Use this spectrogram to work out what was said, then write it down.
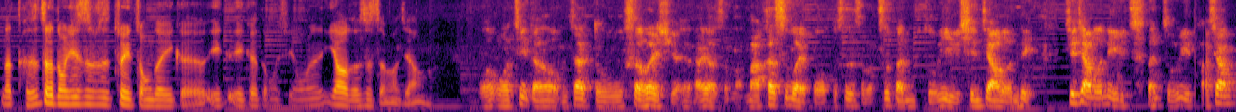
那可是这个东西是不是最终的一个一个一个东西？我们要的是什么？这样？我我记得我们在读社会学，还有什么马克思韦伯不是什么资本主义与新教伦理，新教伦理与资本主义，好像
